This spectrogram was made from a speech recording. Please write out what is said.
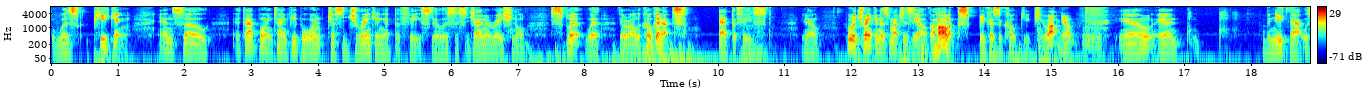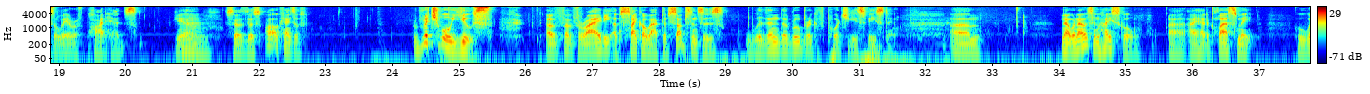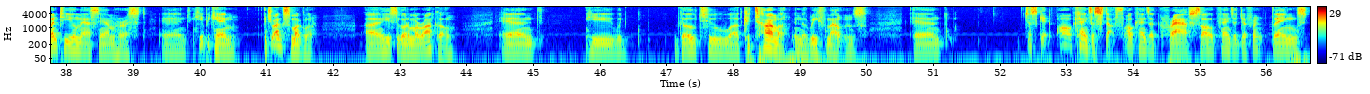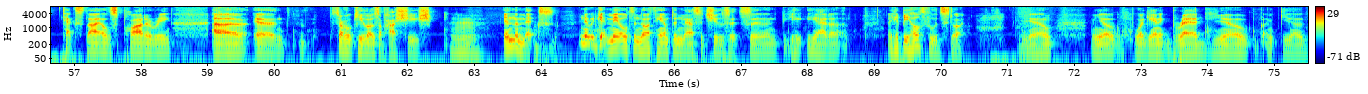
was peaking. And so at that point in time, people weren't just drinking at the feast. There was this generational split where there were all the coconuts at the feast, you know, who were drinking as much as the alcoholics because the coke keeps you up Yep. you know, and beneath that was a layer of potheads. You know, hmm. so there's all kinds of ritual use of a variety of psychoactive substances within the rubric of Portuguese feasting. Um, now, when I was in high school, uh, I had a classmate who went to UMass Amherst, and he became a drug smuggler. Uh, he used to go to Morocco, and he would go to uh, Ketama in the Rif Mountains and just get all kinds of stuff, all kinds of crafts, all kinds of different things, textiles, pottery, uh, and several kilos of hashish in the mix. And it would get mailed to Northampton, Massachusetts, and he, he had a, a hippie health food store, you know, you know, organic bread, you know, you know,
